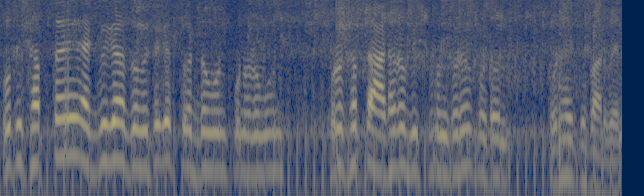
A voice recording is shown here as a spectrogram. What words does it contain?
প্রতি সপ্তাহে এক বিঘা জমি থেকে চোদ্দ মন, পনেরো মন কোনো সপ্তাহে আঠারো, বিশ মন করেও পটল উঠাইতে পারবেন।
